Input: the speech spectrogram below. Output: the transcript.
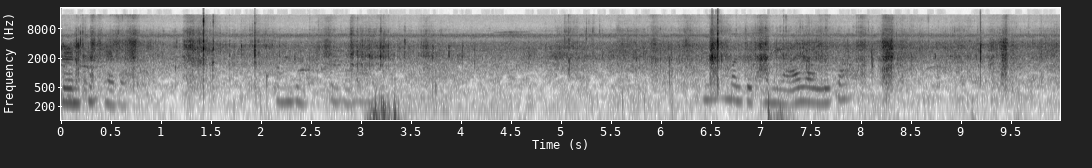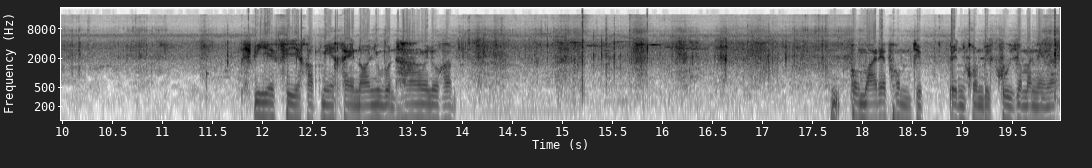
เดินขึ้นไปแบบต้องเดินขึ้นไปแบบวมันจะทำร้ายเราหรือเปล่าพี่เอซีครับ มีใครนอนอยู่บนห้างไม่รู้ครับ ผมว่าเดี๋ยวผมจะเป็นคนไปคุยกับมันเองนะ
